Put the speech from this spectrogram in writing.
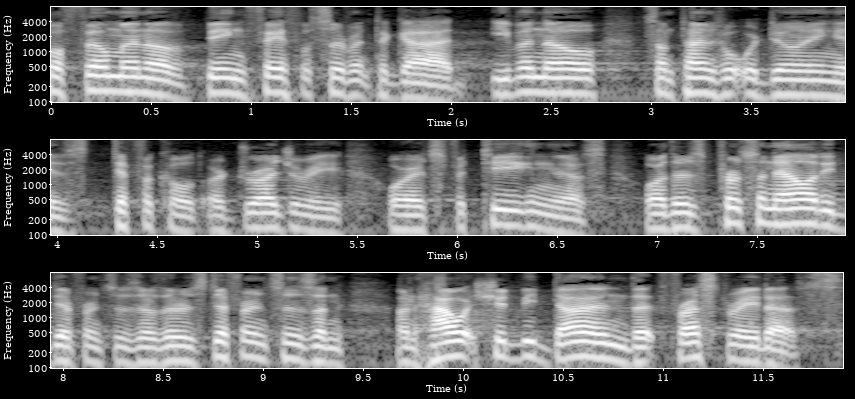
fulfillment of being faithful servant to God, even though sometimes what we're doing is difficult or drudgery or it's fatiguing us or there's personality differences or there's differences on, on how it should be done that frustrate us.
